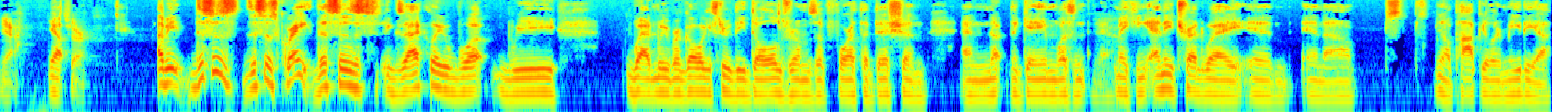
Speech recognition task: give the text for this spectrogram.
Yeah. Yeah. Sure. I mean, this is this is great. This is exactly what we when we were going through the doldrums of fourth edition and no- the game wasn't Yeah. making any treadway in in uh you know popular media.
